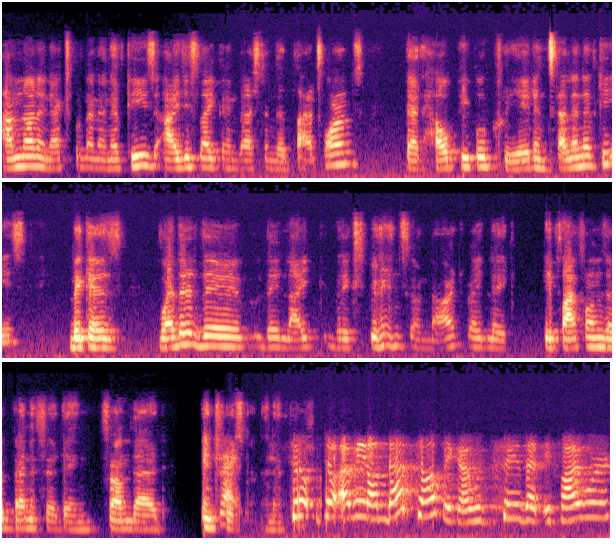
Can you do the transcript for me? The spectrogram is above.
I'm not an expert on NFTs. I just like to invest in the platforms that help people create and sell NFTs because whether they they like the experience or not, right? Like the platforms are benefiting from that interest. Right. So, so I mean, on that topic, I would say that if I were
